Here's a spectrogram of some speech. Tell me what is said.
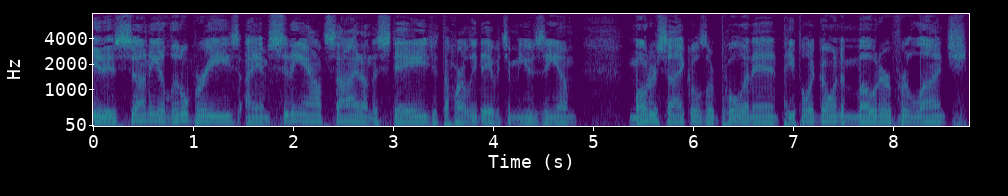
It is sunny, a little breeze. I am sitting outside on the stage at the Harley Davidson Museum. Motorcycles are pulling in. People are going to motor for lunch.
